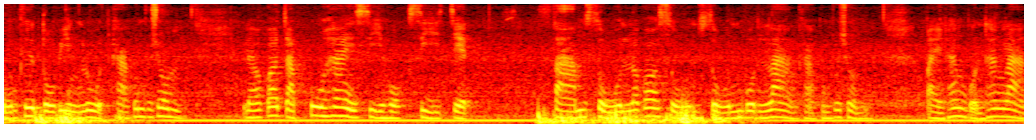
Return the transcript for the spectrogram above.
0 คือตัววิ่งลูดค่ะ คุณผู้ชม แล้วก็จับคู่ให้ 4 6 4 7 3 0 แล้วก็ 0 0 บนล่างค่ะ คุณผู้ชม ไปทั้งบนทั้งล่าง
